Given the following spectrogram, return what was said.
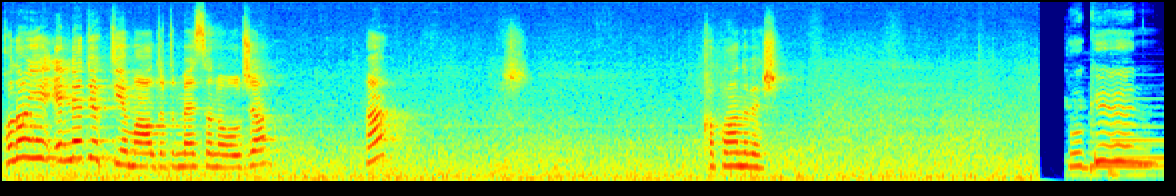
kolonyayı eline dök diye mi aldırdım ben sana Olcan? Ha? Kapağını ver. Bugün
